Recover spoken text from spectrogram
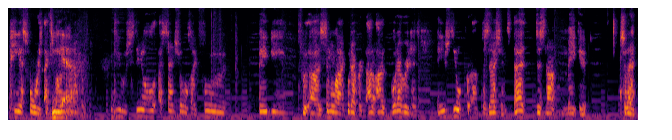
PS4s, Xbox, Yeah. whatever. You steal essentials like food, baby, uh, Similac, whatever, I, I, whatever it is, and you steal uh, possessions. That does not make it so that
